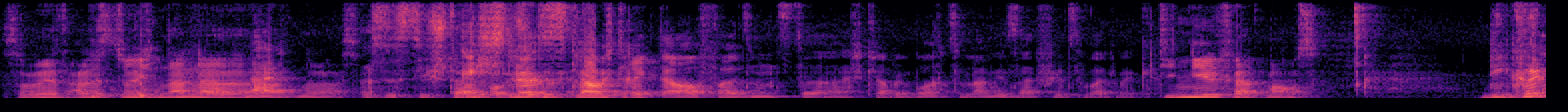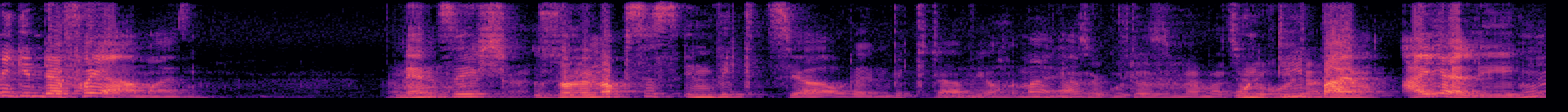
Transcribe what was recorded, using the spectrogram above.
Sollen wir jetzt alles durcheinander raten oder was? Das ist die Ich löse es, glaube ich, direkt auf, weil sonst, äh, ich glaube, ihr braucht zu lange, ihr seid viel zu weit weg. Die Nilpferdmaus. Die Königin der Feuerameisen nennt sich Solenopsis invictia oder invicta, wie auch immer, ja. Also gut, dass es mehrmals Und die hat. beim Eierlegen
